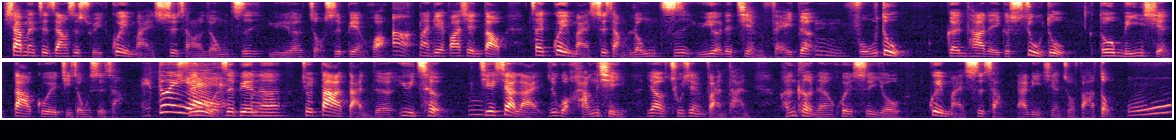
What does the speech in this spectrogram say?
下面这张是属于贵买市场的融资余额走势变化。嗯那你可以发现到，在贵买市场融资余额的减肥的嗯幅度跟它的一个速度。都明显大过于集中市场，哎，对耶。所以我这边呢就大胆的预测，接下来如果行情要出现反弹，很可能会是由贵买市场来领先做发动。哦，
